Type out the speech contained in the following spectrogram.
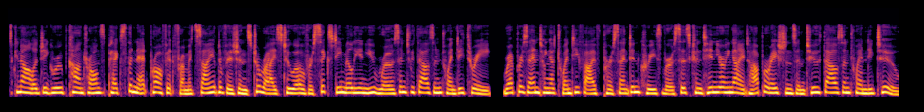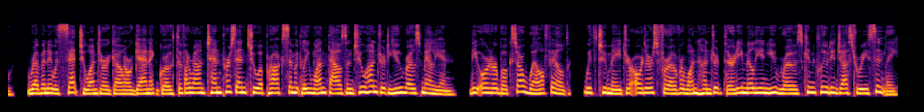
Technology Group Kontron expects the net profit from its IOT divisions to rise to over 60 million euros in 2023, representing a 25% increase versus continuing IOT operations in 2022. Revenue is set to undergo organic growth of around 10% to approximately 1,200 euros million. The order books are well filled, with two major orders for over 130 million euros concluded just recently.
